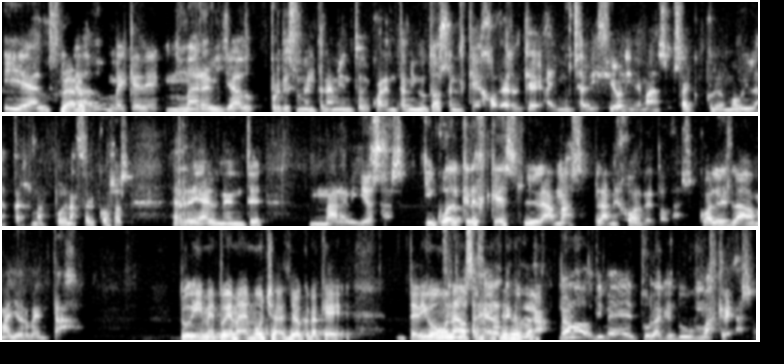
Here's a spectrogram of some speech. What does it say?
Y he alucinado, me quedé maravillado porque es un entrenamiento de 40 minutos en el que, joder, que hay mucha edición y demás. O sea, con el móvil las personas pueden hacer cosas realmente maravillosas. ¿Y cuál crees que es la más, la mejor de todas? ¿Cuál es la mayor ventaja? Tú dime, tú dime, hay muchas. Yo creo que te digo una o No, no, dime tú la que tú más creas.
